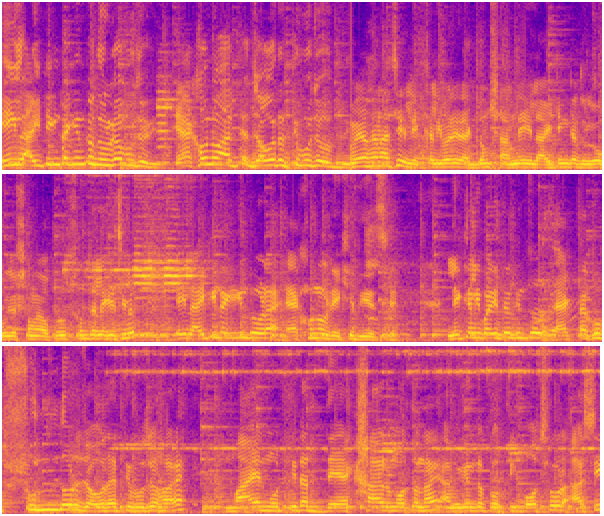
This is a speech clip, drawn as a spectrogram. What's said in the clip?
এই লাইটিংটা কিন্তু দুর্গা পুজোরই। এখনও আছে জগদ্ধাত্রী পুজো অব্দি এখন আছি লেককালি বাড়ির একদম সামনে, এই লাইটিংটা দুর্গা পুজোর সময় অপরূপ শুনতে লেগেছিল। এই লাইটিংটাকে কিন্তু ওরা এখনও রেখে দিয়েছে। লেককালি বাড়িতেও কিন্তু একটা খুব সুন্দর জগদ্ধাত্রী পুজো হয়। মায়ের মূর্তিটা দেখার মতো নয় আমি কিন্তু প্রতি বছর আসি।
